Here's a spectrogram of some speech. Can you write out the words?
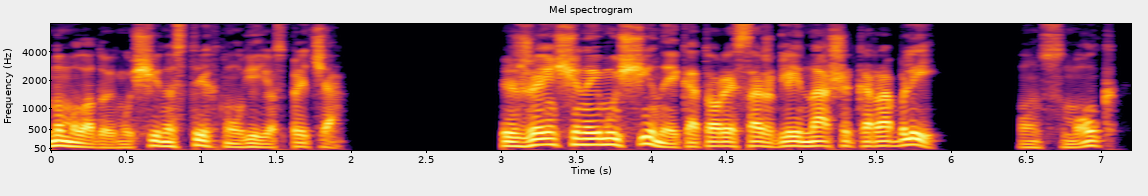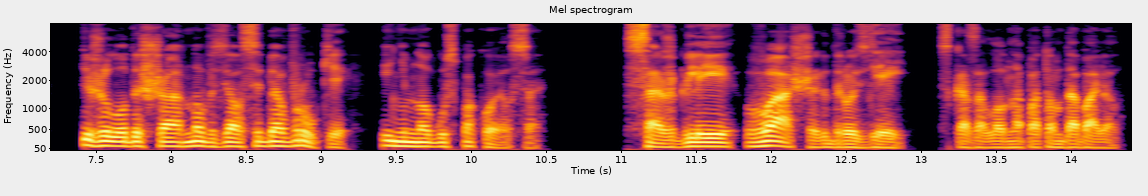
но молодой мужчина стряхнул ее с плеча. «Женщины и мужчины, которые сожгли наши корабли!» Он смолк, тяжело дыша, но взял себя в руки и немного успокоился. «Сожгли ваших друзей», — сказал он, а потом добавил.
